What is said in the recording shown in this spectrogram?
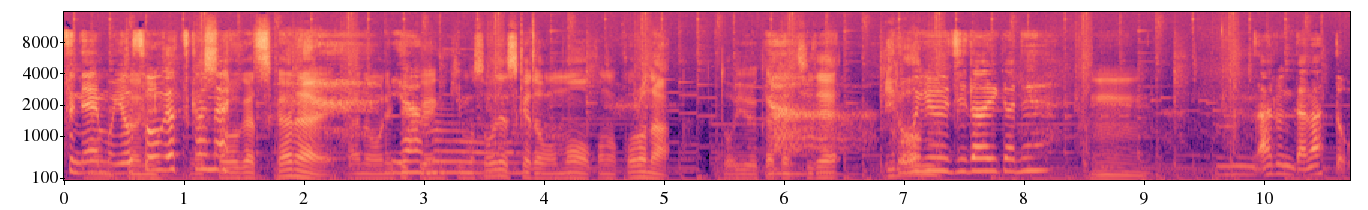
すね。もう予想がつかない。予想がつかない。あのオリンピック延期もそうですけどももうこのコロナという形でいこうんいう時代がね、うん、うん、あるんだなと、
